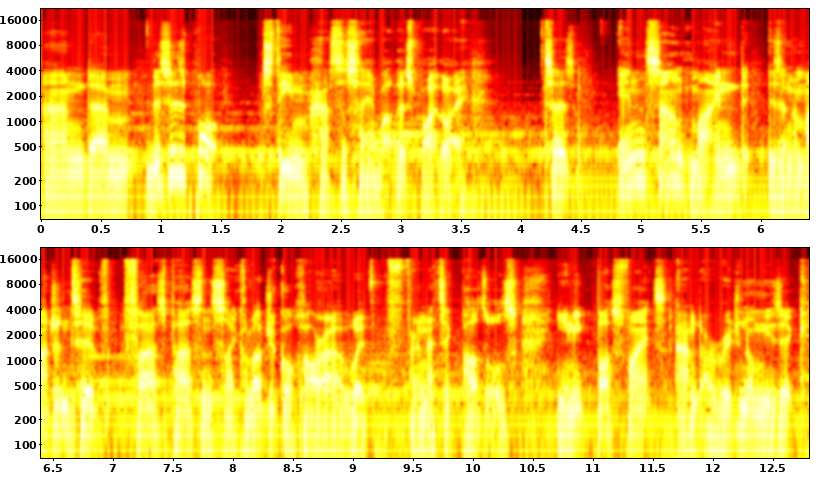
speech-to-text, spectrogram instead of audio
And um, this is what Steam has to say about this, by the way. It says, In Sound Mind is an imaginative first-person psychological horror with frenetic puzzles, unique boss fights, and original music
